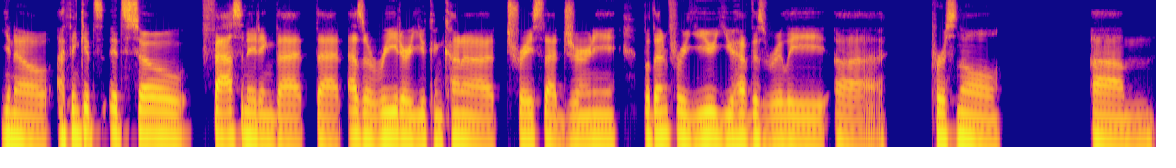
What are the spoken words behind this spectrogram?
you know i think it's it's so fascinating that that as a reader you can kind of trace that journey but then for you you have this really uh personal um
